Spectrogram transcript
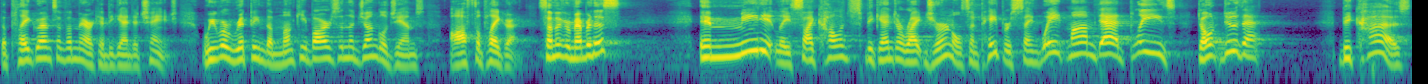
the playgrounds of America began to change? We were ripping the monkey bars and the jungle gyms off the playground. Some of you remember this? Immediately, psychologists began to write journals and papers saying, Wait, mom, dad, please don't do that. Because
